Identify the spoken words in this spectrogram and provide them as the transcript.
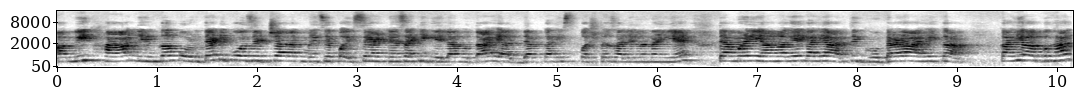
अमित हा नेमका कोणत्या डिपॉझिटच्या रकमेचे पैसे आणण्यासाठी गेला होता हे अद्याप काही स्पष्ट झालेलं नाहीये. त्यामुळे यामागे काही आर्थिक घोटाळा आहे का? काही अपघात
